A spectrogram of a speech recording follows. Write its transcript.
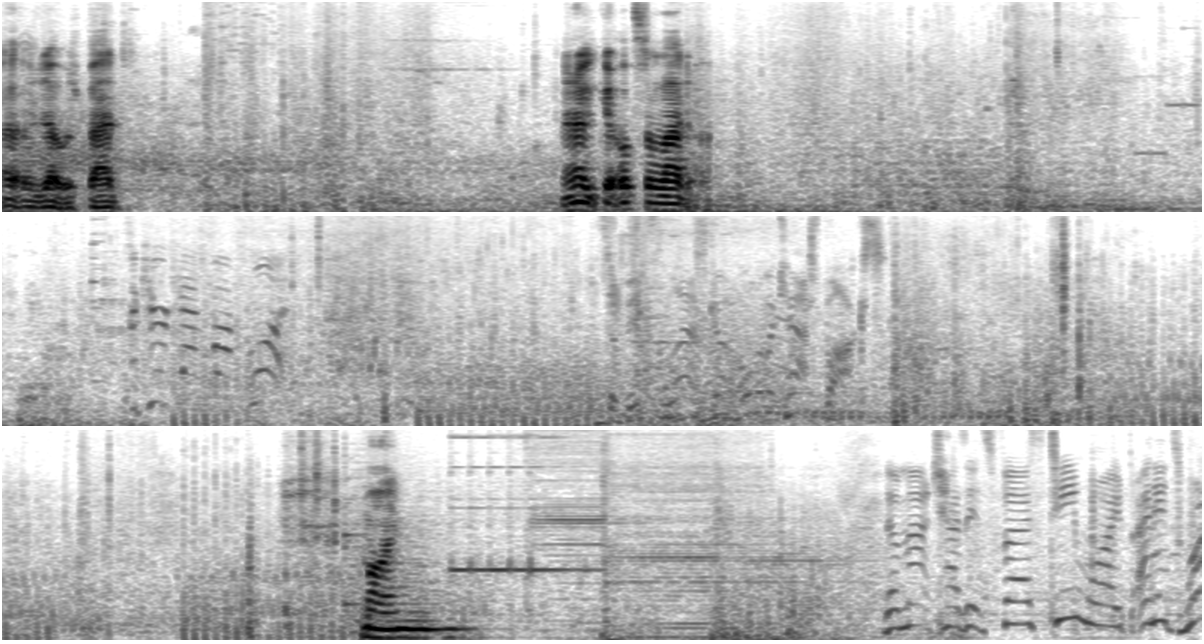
Uh oh, that was bad. No, no, get off the ladder. Mine. The match has its first team wipe and it's one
